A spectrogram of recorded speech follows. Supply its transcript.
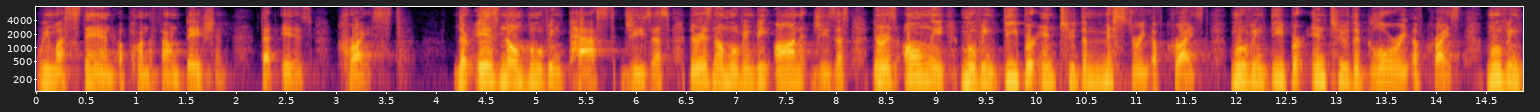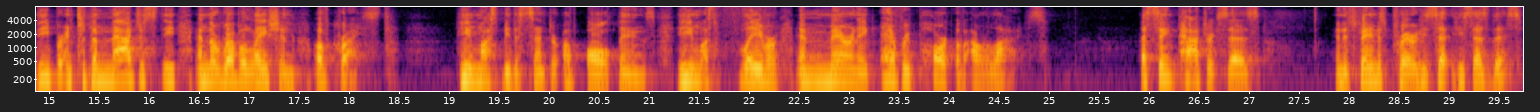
We must stand upon the foundation that is Christ. There is no moving past Jesus. There is no moving beyond Jesus. There is only moving deeper into the mystery of Christ, moving deeper into the glory of Christ, moving deeper into the majesty and the revelation of Christ. He must be the center of all things. He must flavor and marinate every part of our lives. As St. Patrick says in his famous prayer, he, sa- he says this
